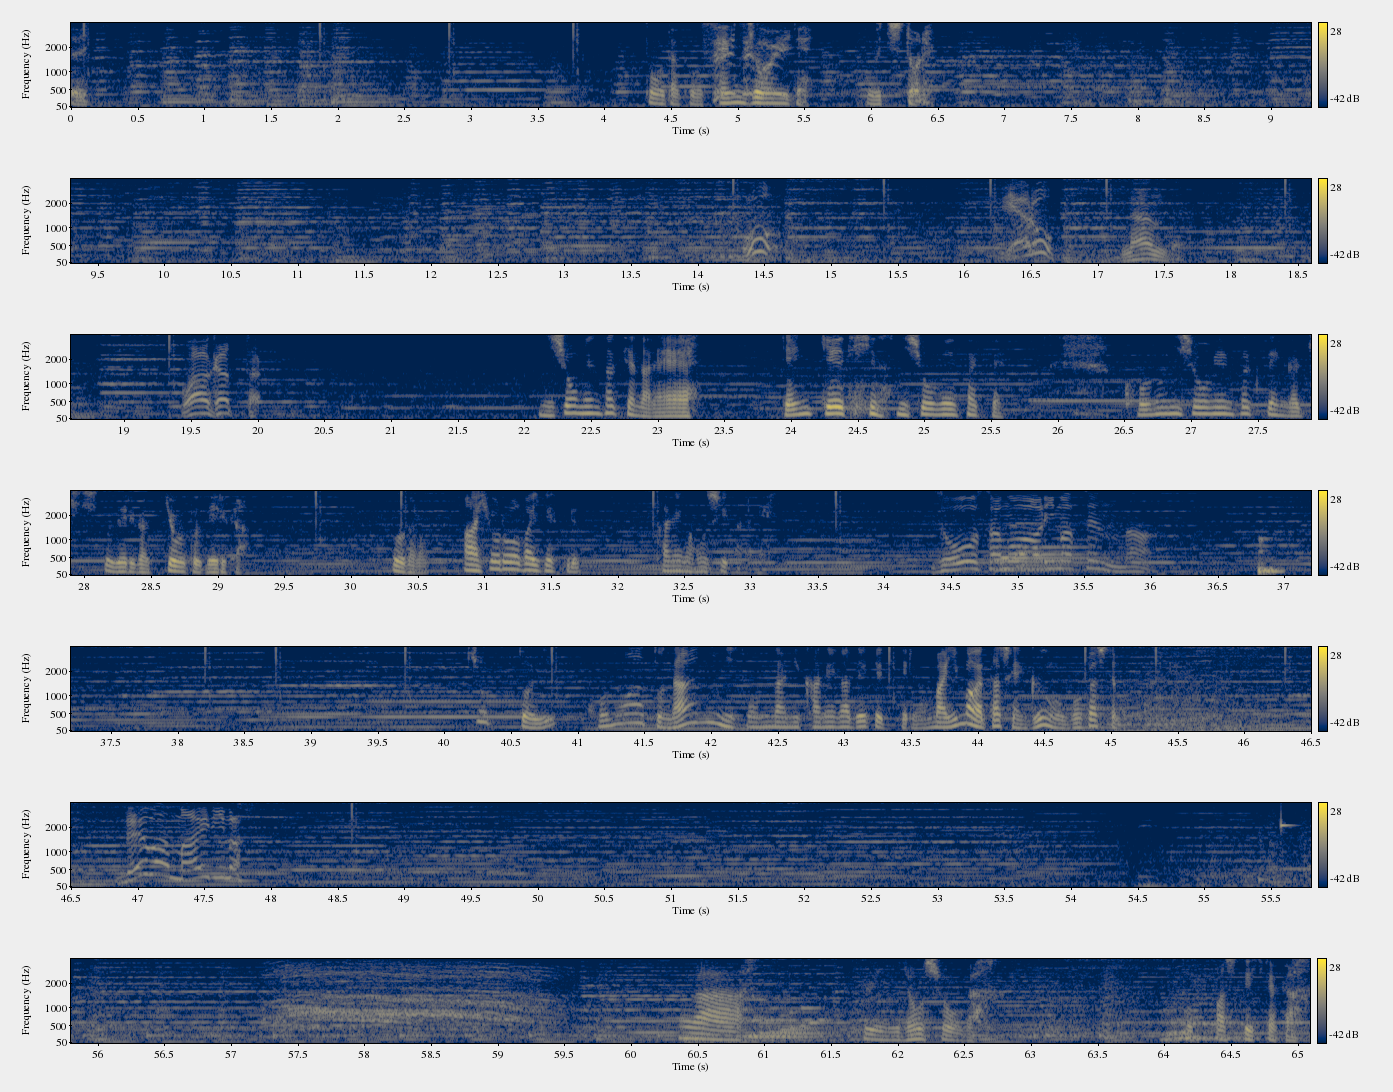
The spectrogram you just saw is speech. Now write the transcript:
撃つ東卓を戦場にて撃ち取るなんだわかった。二正面作戦だね。典型的な二正面作戦。この二正面作戦が吉と出るか京と出るか。どうだろう。あ兵糧は売却する。金が欲しいからね。造作もありませんな。ちょっといこの後何にそんなに金が出てってるの？まあ今は確かに軍を動かしてますからねでは参ります。あついにロショーが突破してきたか。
